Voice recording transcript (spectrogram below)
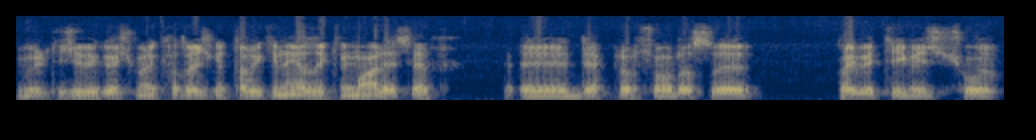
mülteci ve göçmen kadınlar için tabii ki ne yazık ki maalesef e, deprem sonrası kaybettiğimiz çoğu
